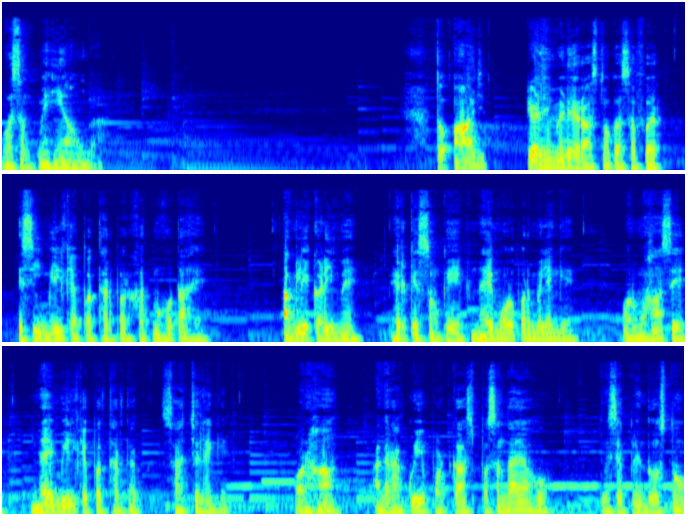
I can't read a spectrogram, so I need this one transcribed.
वसंत में ही आऊँगा। तो आज टेढ़े मेढ़े रास्तों का सफ़र इसी मील के पत्थर पर खत्म होता है। अगली कड़ी में फिर किस्सों के एक नए मोड़ पर मिलेंगे और वहाँ से नए मील के पत्थर तक साथ चलेंगे। और हाँ अगर आपको ये पॉडकास्ट पसंद आया हो तो इसे अपने दोस्तों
